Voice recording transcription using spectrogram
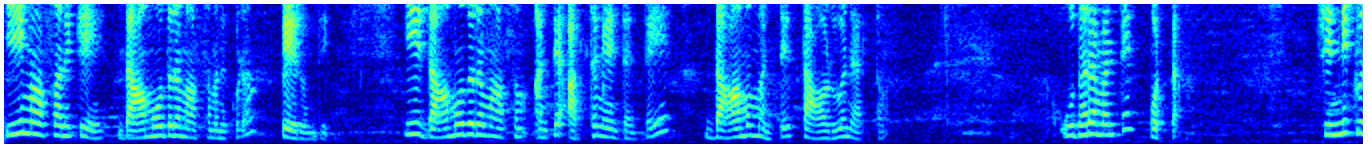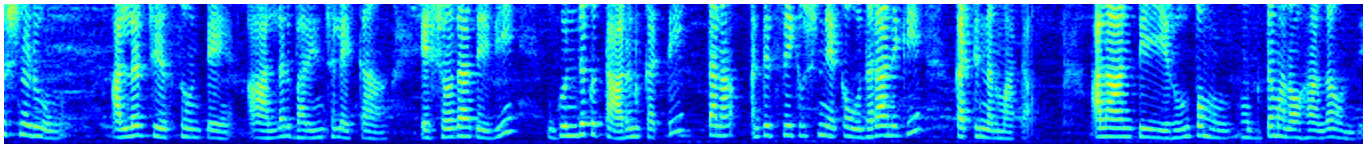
ఈ మాసానికే దామోదర మాసం అని కూడా పేరుంది. ఈ దామోదర మాసం అంటే అర్థం ఏంటంటే దామం అంటే తాడు అని అర్థం. ఉదరం అంటే పొట్ట. చిన్ని కృష్ణుడు అల్లరి చేస్తూ ఉంటే ఆ అల్లరి భరించలేక యశోదాదేవి గుంజకు తాడును కట్టి తన అంటే శ్రీకృష్ణుని యొక్క ఉదరానికి కట్టిందనమాట. అలాంటి రూపము ముగ్ధ మనోహరంగా ఉంది.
